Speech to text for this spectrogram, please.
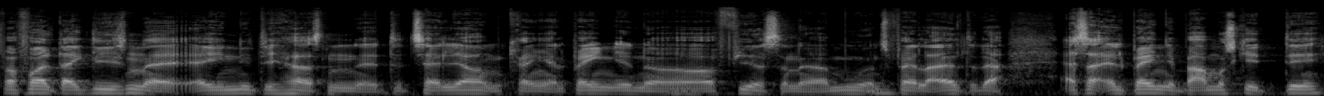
for folk, der ikke lige sådan er, er inde i de her sådan, øh, detaljer omkring Albanien og 80'erne og murens fald og alt det der. Altså, Albanien var måske det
